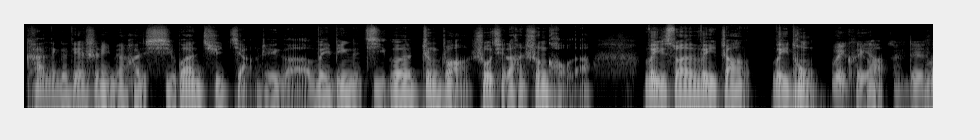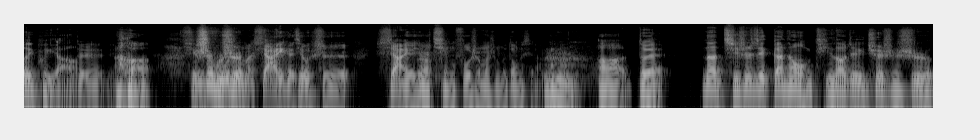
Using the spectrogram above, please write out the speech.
看那个电视里面很习惯去讲这个胃病的几个症状，说起来很顺口的，胃酸、胃胀。胃痛、胃溃疡，对，胃溃疡，对，是不是？下一个就是下一个就是请服什么什么东西了？嗯啊，对。那其实这刚才我们提到这个，确实是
